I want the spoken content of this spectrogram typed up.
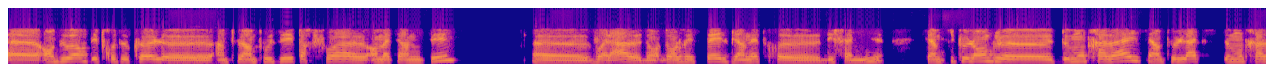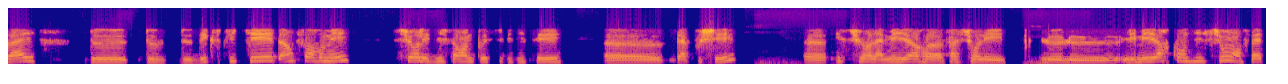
en dehors des protocoles un peu imposés parfois en maternité. voilà, dans, dans, le respect et le bien-être des familles. C'est un petit peu l'angle de mon travail, c'est un peu l'axe de mon travail de d'expliquer, d'informer sur les différentes possibilités euh, d'accoucher euh, et sur la meilleure, euh, enfin sur les le, le, les meilleures conditions en fait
